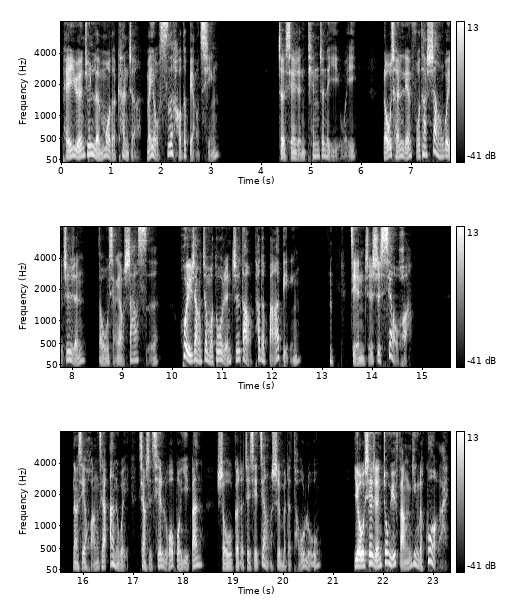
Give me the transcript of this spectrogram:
裴元军冷漠的看着，没有丝毫的表情。这些人天真的以为，楼臣连扶他上位之人都想要杀死，会让这么多人知道他的把柄？哼，简直是笑话。那些皇家暗卫像是切萝卜一般收割着这些将士们的头颅，有些人终于反应了过来，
